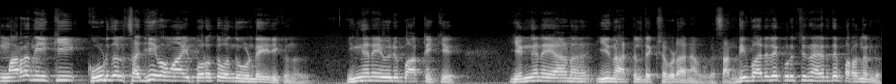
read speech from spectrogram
മറനീക്കി കൂടുതൽ സജീവമായി പുറത്തു വന്നുകൊണ്ടേയിരിക്കുന്നത്. ഇങ്ങനെയൊരു പാർട്ടിക്ക് എങ്ങനെയാണ് ഈ നാട്ടിൽ രക്ഷപ്പെടാനാവുക? സന്ദീപ് വാര്യരെ കുറിച്ച് നേരത്തെ പറഞ്ഞല്ലോ.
